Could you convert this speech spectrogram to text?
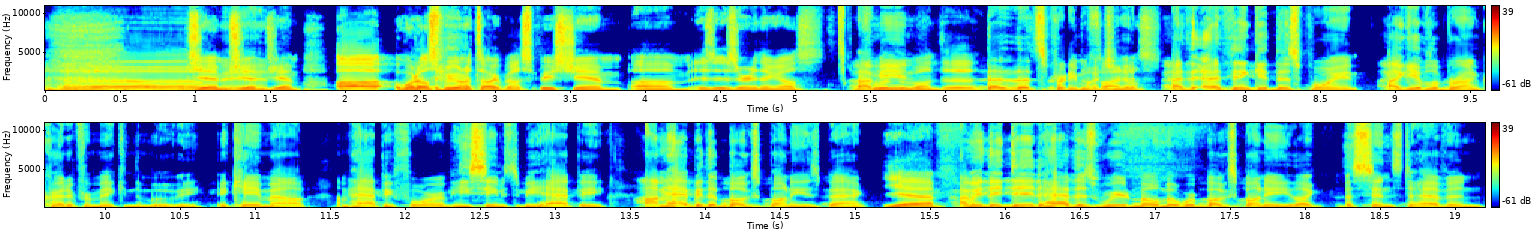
Oh, Jim, Jim. Jim. Uh, what else do we want to talk about? Space Jam. Um, is, is there anything else? I mean, move on to that, that's pretty much finals? it. I, th- I think at this point, I give LeBron credit for making the movie. It came out. I'm happy for him. He seems to be happy. I'm happy that Bugs Bunny is back. yeah. I mean, they did have this weird moment where Bugs Bunny like ascends to heaven,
